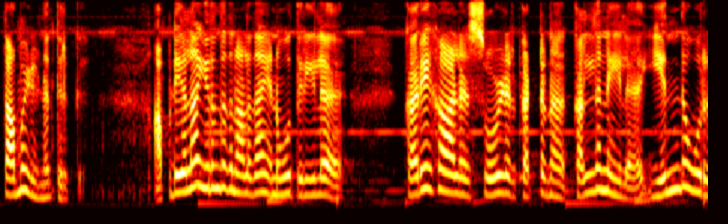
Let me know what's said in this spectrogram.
தமிழ் இனத்திற்கு அப்படியெல்லாம் இருந்ததுனால தான் என்னவோ தெரியல. கரிகால சோழர் கட்டண கல்லணையில் எந்த ஒரு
